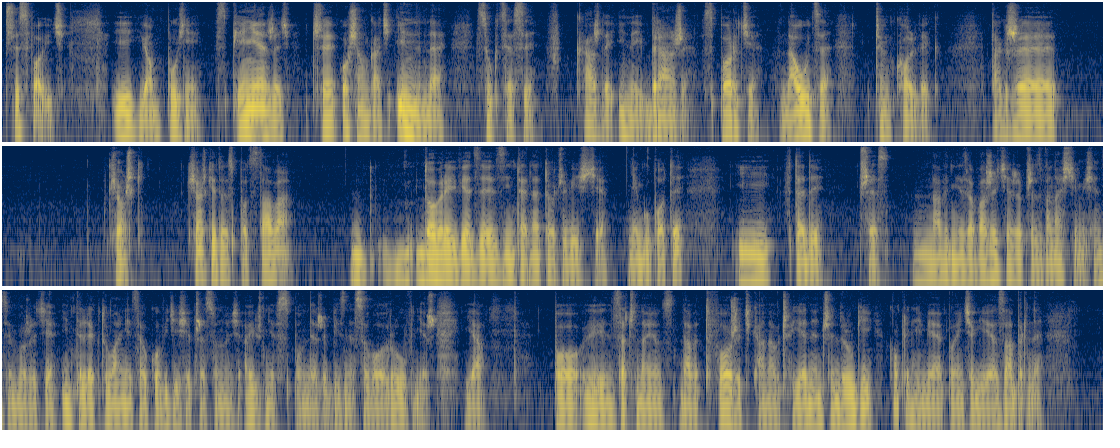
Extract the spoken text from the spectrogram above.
przyswoić i ją później spieniężyć, czy osiągać inne sukcesy w każdej innej branży, w sporcie, w nauce, czymkolwiek. Także książki. Książki to jest podstawa dobrej wiedzy z internetu, oczywiście, nie głupoty, i wtedy przez nawet nie zauważycie, że przez 12 miesięcy możecie intelektualnie całkowicie się przesunąć, a już nie wspomnę, że biznesowo również. Ja po, y, zaczynając nawet tworzyć kanał, czy jeden, czy drugi, kompletnie nie miałem pojęcia, gdzie ja zabrnę.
